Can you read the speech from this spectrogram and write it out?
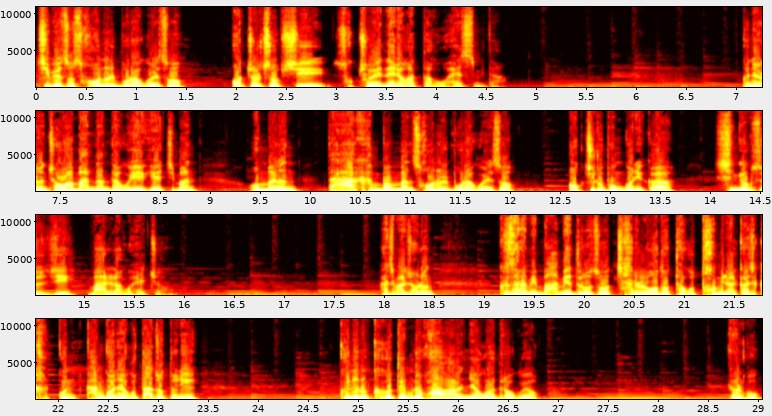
집에서 선을 보라고 해서 어쩔 수 없이 속초에 내려갔다고 했습니다. 그녀는 저와 만난다고 얘기했지만 엄마는 딱 한 번만 선을 보라고 해서 억지로 본 거니까 신경 쓰지 말라고 했죠. 하지만 저는 그 사람이 마음에 들어서 차를 얻어 타고 터미널까지 간 거냐고 따졌더니 그녀는 그것 때문에 화가 났냐고 하더라고요. 결국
